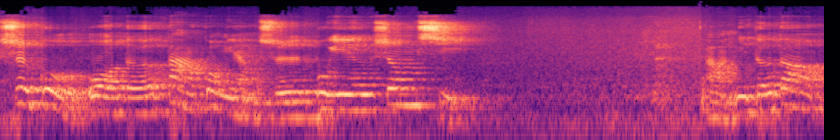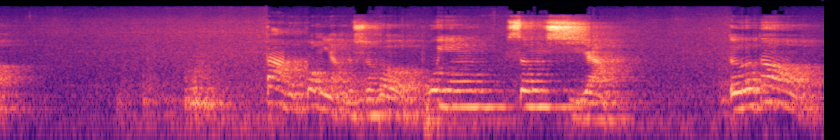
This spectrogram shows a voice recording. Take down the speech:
是故我得大供养时不应生喜，啊你得到大的供养的时候不应生喜呀，得到。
